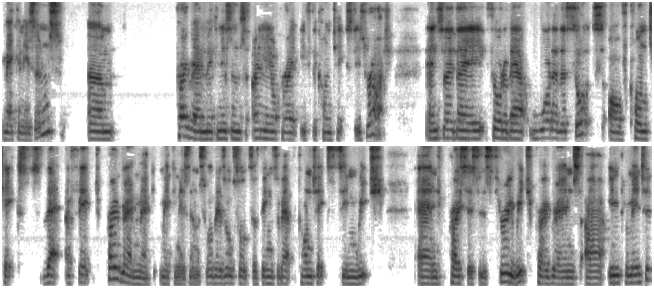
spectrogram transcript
mechanisms, um, program mechanisms only operate if the context is right. And so they thought about what are the sorts of contexts that affect program me mechanisms. Well, there's all sorts of things about the contexts in which and processes through which programs are implemented.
